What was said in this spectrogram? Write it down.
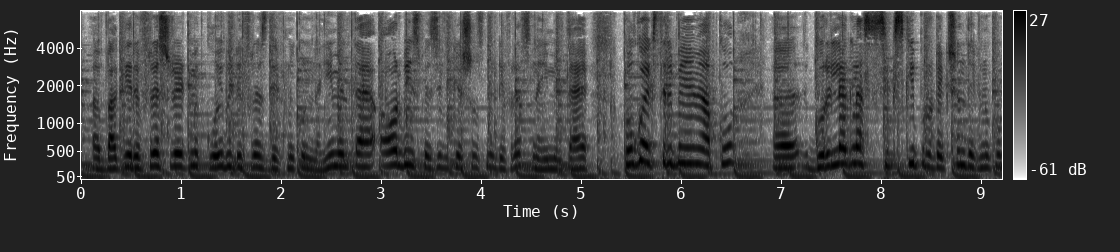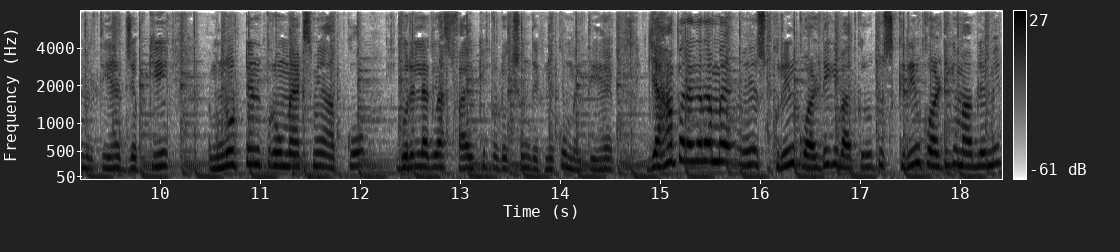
बाकी रिफ्रेश रेट में कोई भी डिफरेंस देखने को नहीं मिलता है और भी स्पेसिफिकेशंस में डिफरेंस नहीं मिलता है। पोको एक्स थ्री में आपको गोरिल्ला ग्लास सिक्स की प्रोटेक्शन देखने को मिलती है जबकि नोट टेन प्रो मैक्स में आपको गोरिल्ला ग्लास फाइव की प्रोडक्शन देखने को मिलती है। यहाँ पर अगर मैं स्क्रीन क्वालिटी की बात करूँ तो स्क्रीन क्वालिटी के मामले में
